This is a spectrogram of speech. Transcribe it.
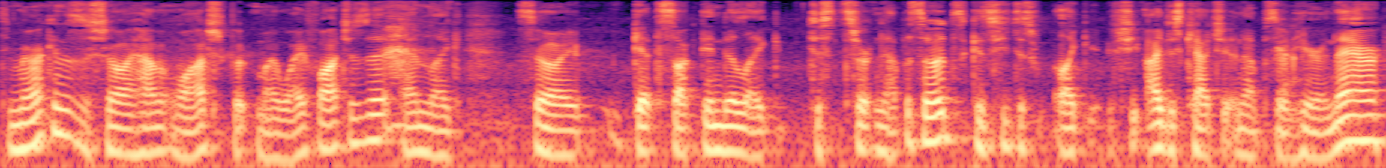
The Americans is a show I haven't watched, but my wife watches it, and like, so I get sucked into like just certain episodes because she just like she I just catch an episode Yeah. here and there, and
